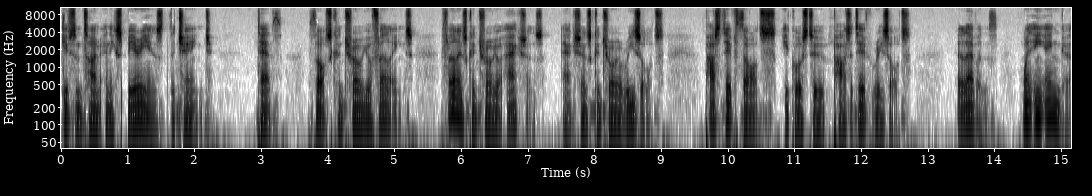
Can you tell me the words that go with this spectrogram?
Give some time and experience the change. Tenth, Thoughts control your feelings. Feelings control your actions. Actions control your results. Positive thoughts equals to positive results. 11th, when in anger,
